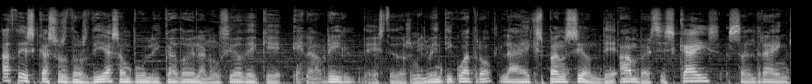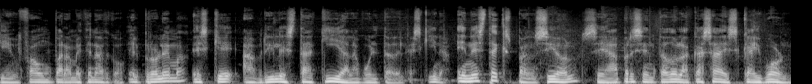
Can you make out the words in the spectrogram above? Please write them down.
Hace escasos dos días han publicado el anuncio de que en abril de este 2024 la expansión de Amber's Skies saldrá en GameFound para mecenazgo. El problema es que abril está aquí a la vuelta de la esquina. En esta expansión se ha presentado la casa Skyborn,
